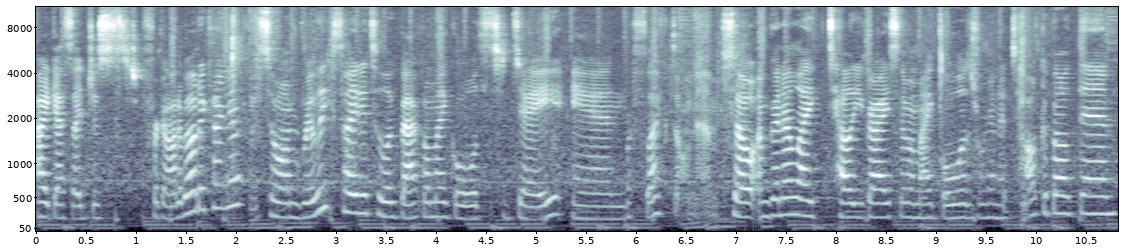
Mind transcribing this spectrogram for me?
I guess I just forgot about it kind of. So I'm really excited to look back on my goals today and reflect on them. So I'm gonna like tell you guys some of my goals. We're gonna talk about them.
